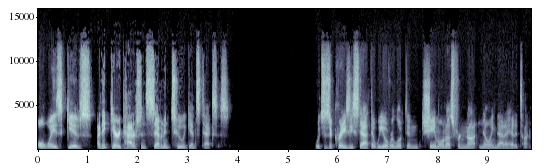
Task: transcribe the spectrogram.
always gives. I think Gary Patterson seven and two against Texas, which is a crazy stat that we overlooked, and shame on us for not knowing that ahead of time.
